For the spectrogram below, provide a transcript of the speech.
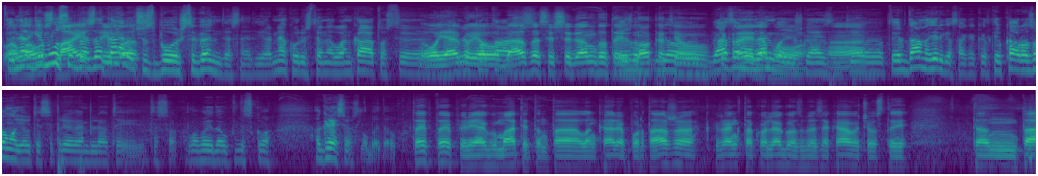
Tai netgi mūsų Bezakavičius buvo išsigandęs, netgi, ar ne, kuris ten lankatosi. O jeigu jau Bezas išsigando, tai žinau, kad jau... Bezą nelengva išgazinti. Tai ir Dana irgi sakė, kad kaip karo zona jautėsi prie Vemblio, tai tiesiog labai daug visko, agresijos labai daug. Taip, taip, ir jeigu matėte tą lanką reportažą, renktą kolegos Bezakavičiaus, tai ten tą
